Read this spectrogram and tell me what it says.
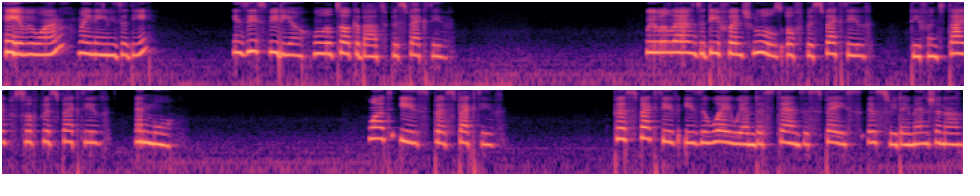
Hey everyone, my name is Adi. In this video we will talk about perspective. We will learn the different rules of perspective, different types of perspective and more. What is perspective? Perspective is the way we understand the space as three-dimensional.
